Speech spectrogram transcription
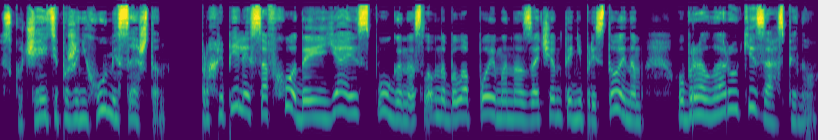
«Скучаете по жениху, мисс Эштон?» Прохрипели со входа, и я, испуганно, словно была поймана за чем-то непристойным, убрала руки за спину.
